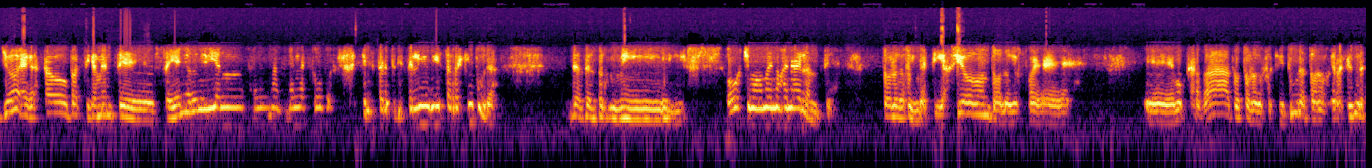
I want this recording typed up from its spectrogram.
yo he gastado prácticamente seis años de mi vida en, en, este, libro y esta reescritura, desde el 2008 más o menos en adelante. Todo lo que fue investigación, todo lo que fue eh, buscar datos, todo lo que fue escritura, todo lo que fue reescritura.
